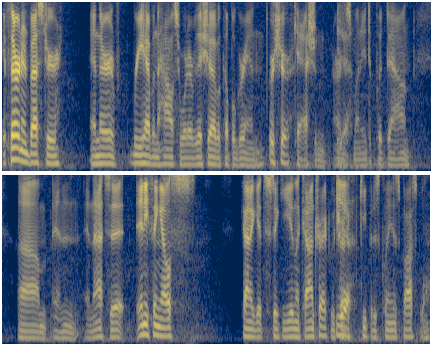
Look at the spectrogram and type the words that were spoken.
if they're an investor and they're rehabbing the house or whatever, they should have a couple grand for sure. cash and earnest Yeah. money to put down, um, and and that's it. Anything else kind of gets sticky in the contract. We try Yeah. to keep it as clean as possible.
